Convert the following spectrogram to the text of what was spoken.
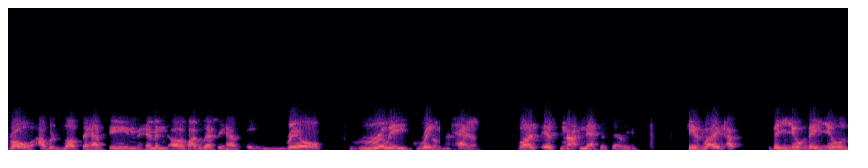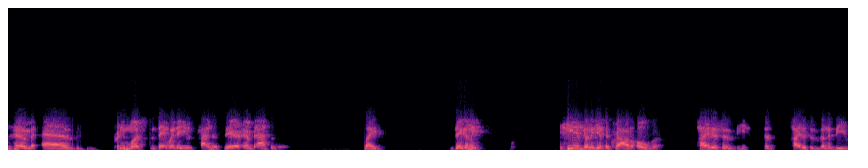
role. I would love to have seen him and uh, Bobby Lashley have a real really great match, yeah. but it's not necessary. He's like I, they use they use him as pretty much the same way they use Titus. They're ambassadors. Like they're gonna he is gonna get the crowd over. Titus is he Titus is gonna be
